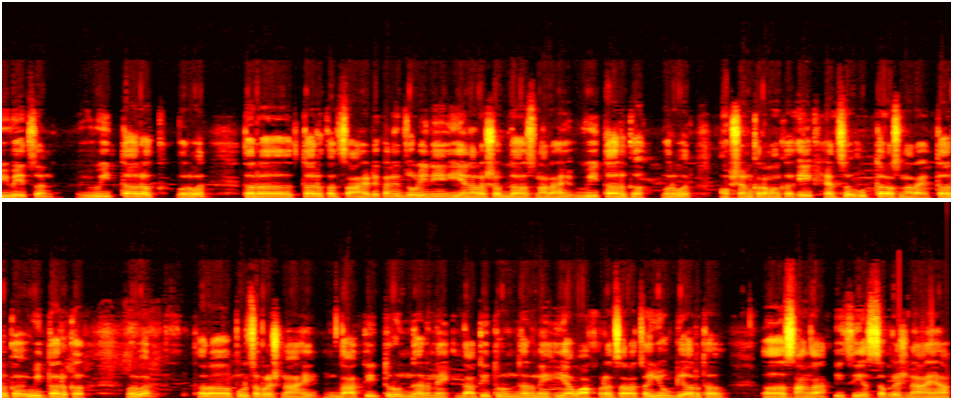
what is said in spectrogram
विवेचन वितरक बरोबर? तर तर्कचा ह्या ठिकाणी जोडीने येणारा शब्द असणार आहे वितर्क बरोबर? ऑप्शन क्रमांक एक ह्याचं उत्तर असणार आहे तर्क वितर्क बरोबर? तर पुढचा प्रश्न आहे दाती तृण धरणे दाती तृण धरणे या वाक्प्रचाराचा योग्य अर्थ सांगा. पी सी एसचा प्रश्न आहे हा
